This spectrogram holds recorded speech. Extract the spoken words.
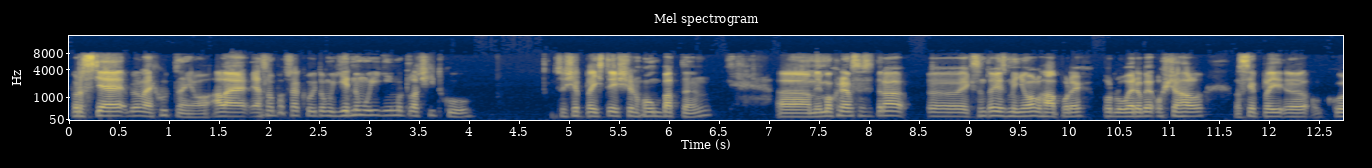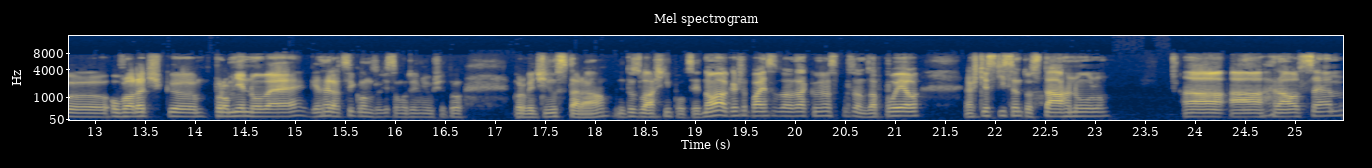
Prostě byl nechutný, jo, ale já jsem potřeboval kvůli tomu jednomu jedinému tlačítku, což je PlayStation Home Button. Uh, mimochodem jsem si teda, uh, jak jsem tady zmiňoval v Háporech, po dlouhé době ošahal vlastně play, uh, k, ovladač k pro mě nové generaci konzolí, samozřejmě už je to pro většinu stará, je to zvláštní pocit. No a každopádně jsem to takovým způsobem zapojil, naštěstí jsem to stáhnul a, a hrál jsem.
